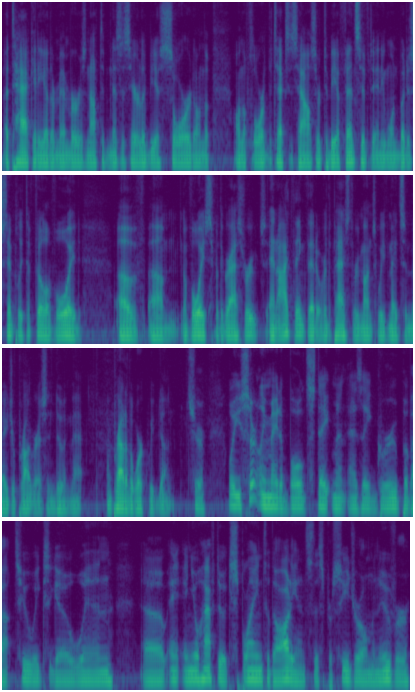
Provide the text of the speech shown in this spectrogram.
attack any other members, not to necessarily be a sword on the on the floor of the Texas House or to be offensive to anyone, but is simply to fill a void of um, a voice for the grassroots. And I think that over the past three months, we've made some major progress in doing that. I'm proud of the work we've done. Sure. Well, you certainly made a bold statement as a group about two weeks ago when, uh, and, and, you'll have to explain to the audience this procedural maneuver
